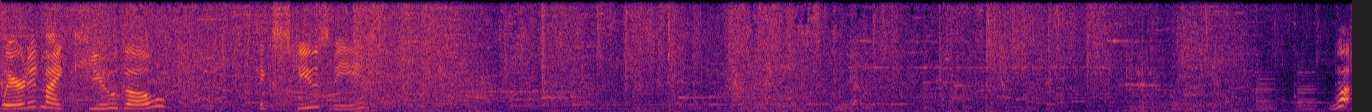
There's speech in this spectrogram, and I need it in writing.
Where did my Q go? Excuse me. What?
